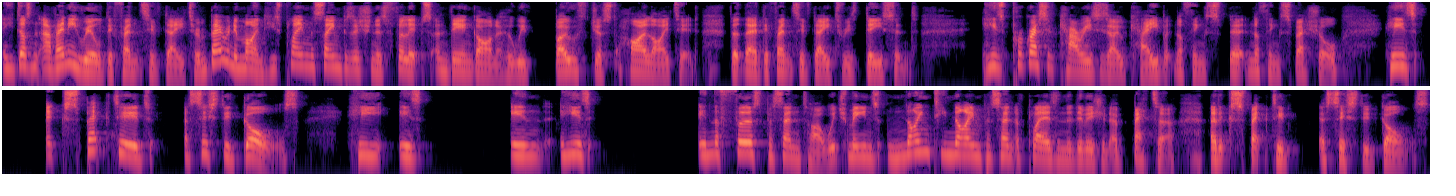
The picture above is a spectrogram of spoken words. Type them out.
He doesn't have any real defensive data. And bearing in mind, he's playing the same position as Phillips and Diangana, who we've both just highlighted that their defensive data is decent. His progressive carries is okay, but nothing, uh, nothing special. His expected assisted goals, he is in, he is in the first percentile, which means 99% of players in the division are better at expected assisted goals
